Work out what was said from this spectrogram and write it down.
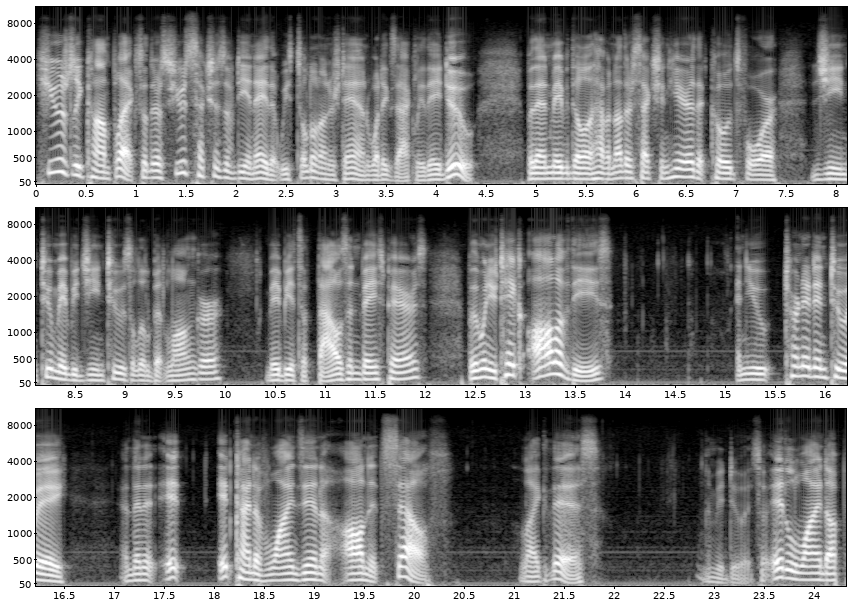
hugely complex. So there's huge sections of DNA that we still don't understand what exactly they do. But then maybe they'll have another section here that codes for gene 2. Maybe gene 2 is a little bit longer. Maybe it's a thousand base pairs. But when you take all of these and you turn it into a, and then it, it, it kind of winds in on itself like this. Let me do it. So it'll wind up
